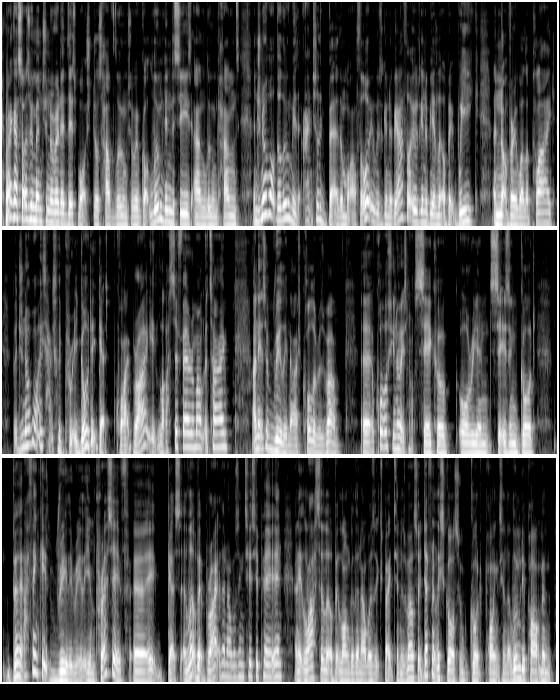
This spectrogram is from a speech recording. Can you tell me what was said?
Right guys, so as we mentioned already, this watch does have lume. So we've got lumed indices and lumed hands. And do you know what? The lume is actually better than what I thought it was going to be. I thought it was going to be a little bit weak and not very well applied. But do you know what? It's actually pretty good. It gets quite bright. It lasts a fair amount of time. And it's a really nice colour as well. Uh, of course, you know, it's not Seiko, Orient, Citizen Good but I think it's really, really impressive. Uh, it gets a little bit brighter than I was anticipating, and it lasts a little bit longer than I was expecting as well. So it definitely scores some good points in the lume department.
